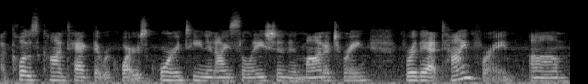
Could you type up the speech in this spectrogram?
a close contact that requires quarantine and isolation and monitoring for that time frame. Um,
